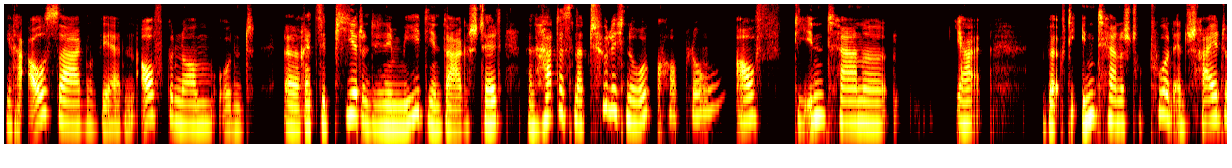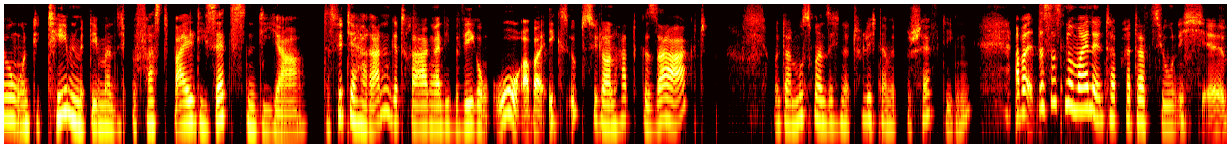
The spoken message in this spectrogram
ihre Aussagen werden aufgenommen und äh, rezipiert und in den Medien dargestellt, dann hat es natürlich eine Rückkopplung auf die interne, ja, auf die interne Struktur und Entscheidung und die Themen, mit denen man sich befasst, weil die setzen die ja. Das wird ja herangetragen an die Bewegung, oh, aber XY hat gesagt, und dann muss man sich natürlich damit beschäftigen. Aber das ist nur meine Interpretation. Ich äh,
